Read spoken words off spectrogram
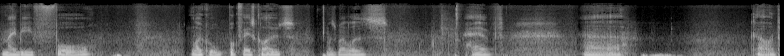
maybe four local book fairs close, as well as have, uh, God,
